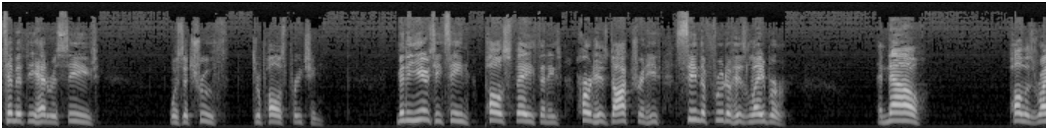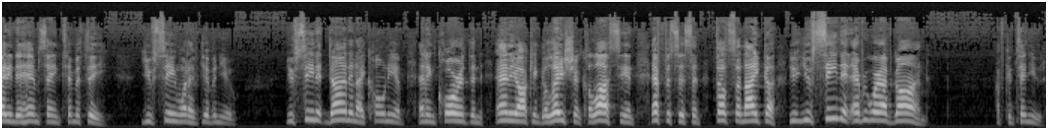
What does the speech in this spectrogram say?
Timothy had received was the truth through Paul's preaching. Many years he'd seen Paul's faith and he's heard his doctrine, he's seen the fruit of his labor. And now Paul is writing to him saying, Timothy, you've seen what I've given you. You've seen it done in Iconium and in Corinth and Antioch and Galatia and Colossae and Ephesus and Thessalonica. You, you've seen it everywhere I've gone. I've continued.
